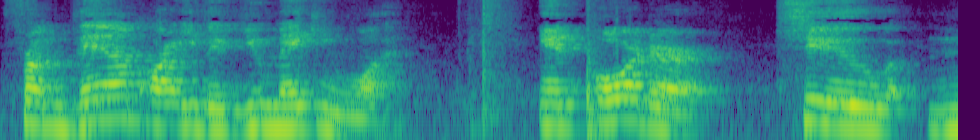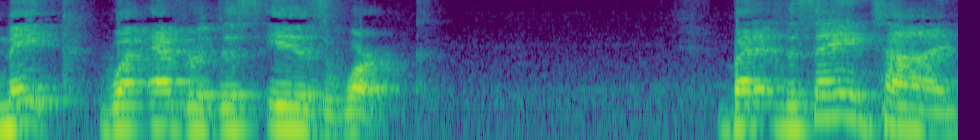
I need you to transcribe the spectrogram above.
from them or either you making one in order to make whatever this is work. But at the same time,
